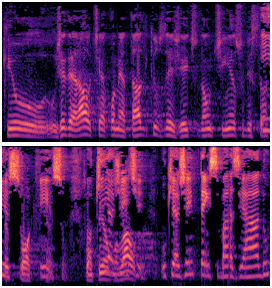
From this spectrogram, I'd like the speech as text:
que o, o, general tinha comentado que os rejeitos não tinham substância isso, tóxica. Isso, o que, a gente, o que a gente tem se baseado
